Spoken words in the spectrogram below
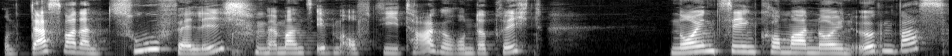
Und das war dann zufällig, wenn man es eben auf die Tage runterbricht, 19,9 irgendwas.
